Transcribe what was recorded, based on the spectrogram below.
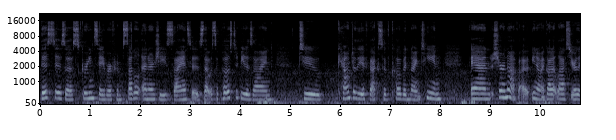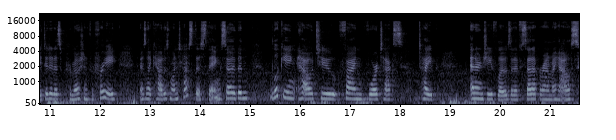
This is a screensaver from Subtle Energy Sciences that was supposed to be designed to counter the effects of COVID-19. And sure enough, I, you know, I got it last year. They did it as a promotion for free. I was like, how does one test this thing? So I've been looking how to find vortex type energy flows that I've set up around my house.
